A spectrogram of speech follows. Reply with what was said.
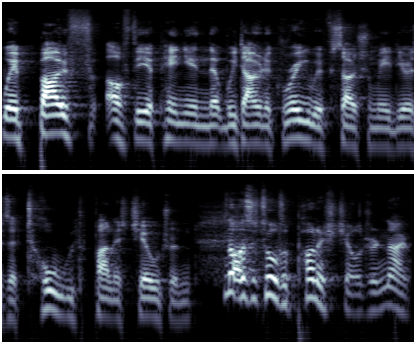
we're both of the opinion that we don't agree with social media as a tool to punish children. Not as a tool to punish children, no.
